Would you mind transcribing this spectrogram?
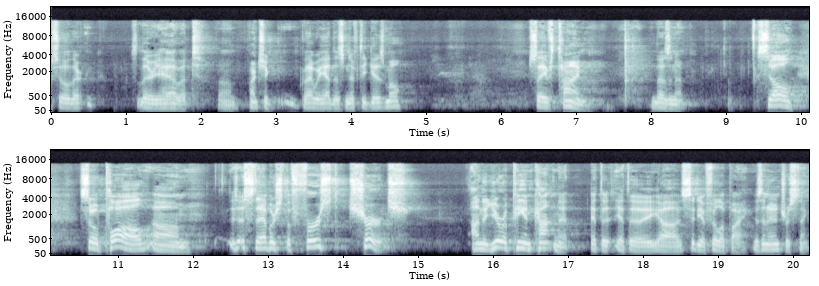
so, there, so there you have it. Um, aren't you glad we had this nifty gizmo? Saves time, doesn't it? So, so Paul um, established the first church on the European continent at the, at the uh, city of Philippi. Isn't it interesting?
